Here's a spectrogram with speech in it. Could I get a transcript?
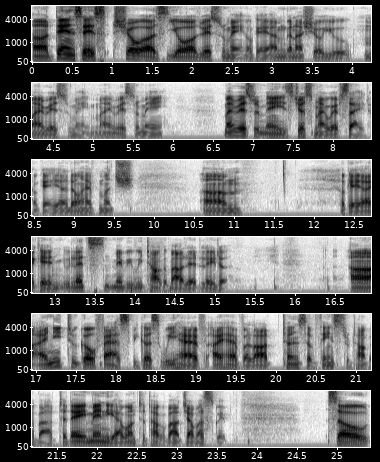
Uh, Dan says, show us your resume. Okay, I'm gonna show you my resume. My resume, my resume is just my website. Okay, I don't have much. Um, okay, I can. Let's maybe we talk about it later. Uh, I need to go fast because we have I have a lot tons of things to talk about today. Mainly, I want to talk about JavaScript. So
